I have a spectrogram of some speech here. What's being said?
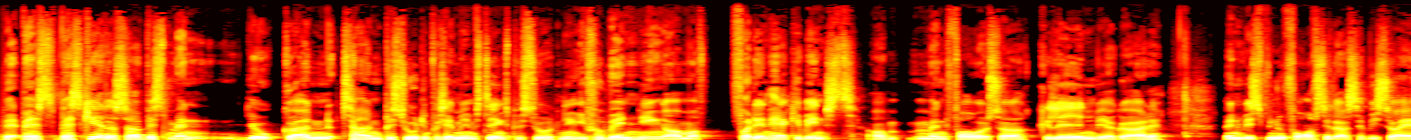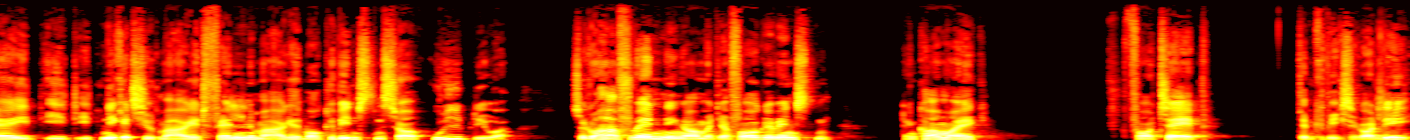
Hvad, hvad, sker der så, hvis man jo gør en, tager en beslutning, f.eks. en investeringsbeslutning, i forventning om at få den her gevinst, og man får jo så glæden ved at gøre det. Men hvis vi nu forestiller os, at vi så er i et, i et, et negativt marked, et faldende marked, hvor gevinsten så udebliver, så du har forventning om, at jeg får gevinsten. Den kommer ikke. Får tab. Dem kan vi ikke så godt lide.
